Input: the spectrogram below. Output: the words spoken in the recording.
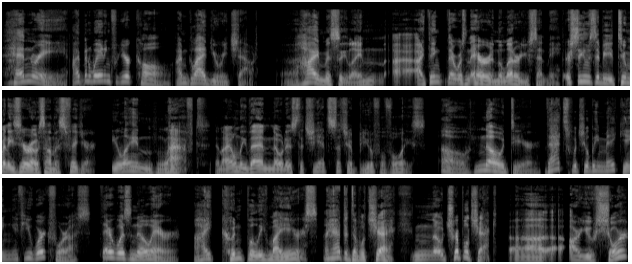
Henry, I've been waiting for your call. I'm glad you reached out. Uh, hi, Miss Elaine. I-, I think there was an error in the letter you sent me. There seems to be too many zeros on this figure. Elaine laughed, and I only then noticed that she had such a beautiful voice. Oh, no, dear. That's what you'll be making if you work for us. There was no error. I couldn't believe my ears. I had to double check. No, triple check. Uh, are you sure?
